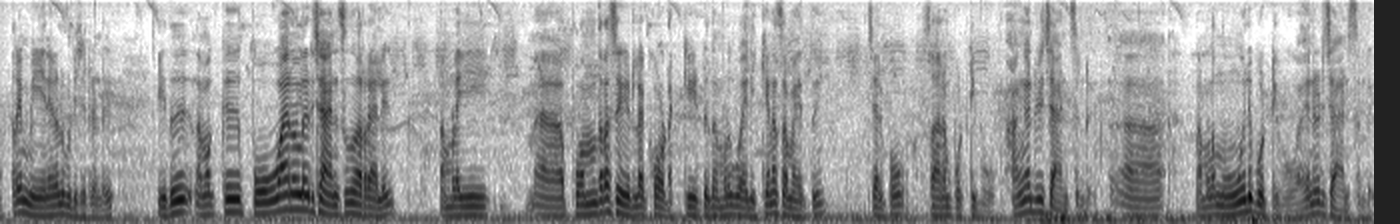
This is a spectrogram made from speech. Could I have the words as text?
അത്രയും മീനുകൾ പിടിച്ചിട്ടുണ്ട്. ഇത് നമുക്ക് പോകാനുള്ളൊരു ചാൻസ് എന്ന് പറഞ്ഞാൽ നമ്മളെ ഈ പൊന്തറ സൈഡിലൊക്കെ ഉടക്കിയിട്ട് നമ്മൾ വലിക്കണ സമയത്ത് ചിലപ്പോൾ സാധനം പൊട്ടിപ്പോകും ഒരു ചാൻസ് ഉണ്ട്. നമ്മളെ നൂൽ പൊട്ടിപ്പോകും അതിനൊരു ചാൻസ് ഉണ്ട്.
